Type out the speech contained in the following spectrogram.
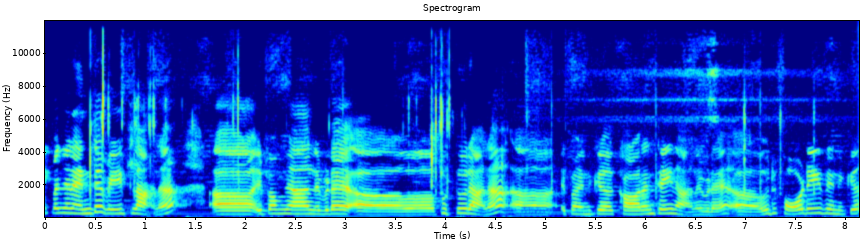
ഇപ്പം ഞാൻ എന്റെ വീട്ടിലാണ്. ഇപ്പം ഞാൻ ഇവിടെ പുത്തൂരാണ്. ഇപ്പം എനിക്ക് ക്വാറന്റൈൻ ആണ് ഇവിടെ. ഒരു ഫോർ ഡേയ്സ് എനിക്ക്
